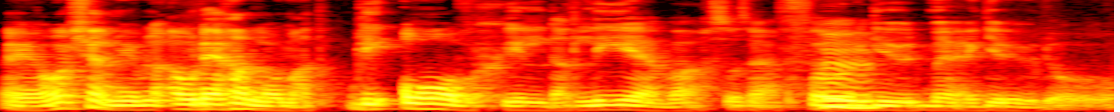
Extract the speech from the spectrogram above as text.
Jag känner ju ibland, och det handlar om att bli avskild, att leva så att säga, för Mm. Gud, med Gud och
